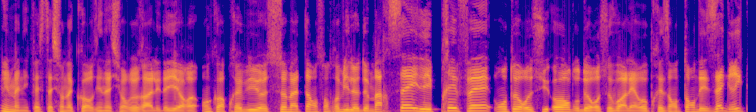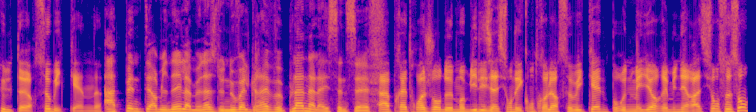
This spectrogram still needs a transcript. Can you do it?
Une manifestation de la coordination rurale est d'ailleurs encore prévue euh, ce matin en centre-ville de Marseille. Les préfets ont reçu ordre de recevoir les représentants des agriculteurs ce week-end. À peine terminé, la menace d'une nouvelle grève plane à la SNCF. Après trois jours de mobilisation des contrôleurs ce week-end pour une meilleure rémunération, ce sont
